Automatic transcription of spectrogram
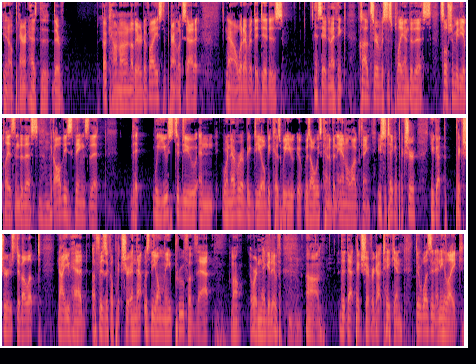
you know, parent has the, their account on another device. The parent looks at it. Now, whatever they did is saved. And I think cloud services play into this. Social media plays into this. Mm-hmm. Like all these things that we used to do and were never a big deal because we it was always kind of an analog thing. You used to take a picture, you got the pictures developed. Now you had a physical picture, and that was the only proof of that. Well, or negative um, that that picture ever got taken. There wasn't any like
